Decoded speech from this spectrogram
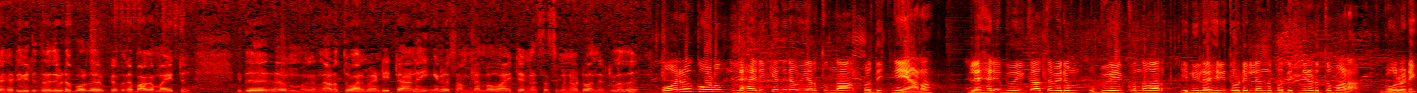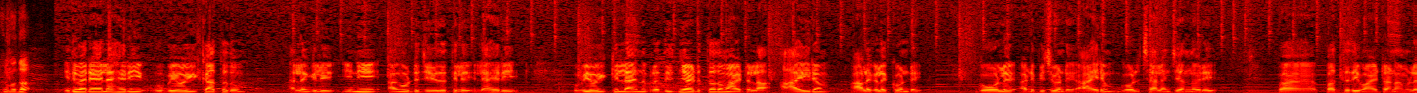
ലഹരി വിരുദ്ധതയുടെ ബോധവൽക്കരണത്തിന്റെ ഭാഗമായിട്ട് ഇത് നടത്തുവാൻ വേണ്ടിയിട്ടാണ് ഇങ്ങനെ ഒരു സംരംഭമായിട്ട് എൻ മുന്നോട്ട് വന്നിട്ടുള്ളത്. ഓരോ ഗോളും ലഹരിക്കെതിരെ ഉയർത്തുന്ന പ്രതിജ്ഞയാണ് ലഹരി ഉപയോഗിക്കാത്തവരും ഉപയോഗിക്കുന്നവർ ഇനി ലഹരി തൊടില്ലെന്ന് പ്രതിജ്ഞയെടുത്തുമാണ് ഗോളടിക്കുന്നത്. ഇതുവരെ ലഹരി ഉപയോഗിക്കാത്തതും അല്ലെങ്കിൽ ഇനി അങ്ങോട്ട് ജീവിതത്തിൽ ലഹരി ഉപയോഗിക്കില്ല എന്ന് പ്രതിജ്ഞ എടുത്തതുമായിട്ടുള്ള ആയിരം ആളുകളെ കൊണ്ട് ഗോൾ അടുപ്പിച്ചുകൊണ്ട് ആയിരം ഗോൾ ചാലഞ്ച് എന്നൊരു പദ്ധതിയുമായിട്ടാണ് നമ്മൾ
